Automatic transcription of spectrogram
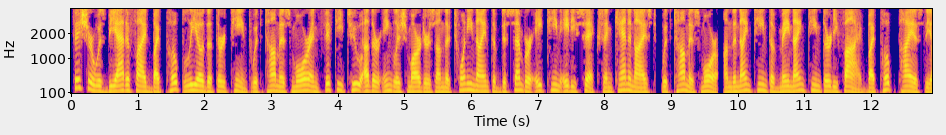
Fisher was beatified by Pope Leo XIII with Thomas More and 52 other English martyrs on 29 December 1886 and canonized, with Thomas More, on 19 May 1935 by Pope Pius XI.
